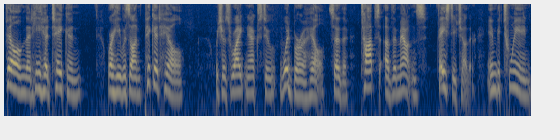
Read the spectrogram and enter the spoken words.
film that he had taken where he was on Picked Hill, which was right next to Woodborough Hill. So the tops of the mountains faced each other. In between,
